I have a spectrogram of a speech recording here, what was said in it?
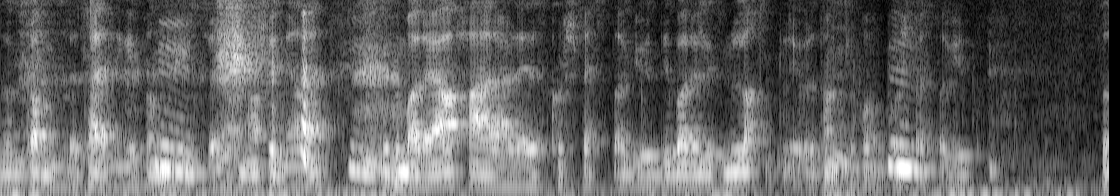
sånne gamle tegninger på en Mm. husvegg som har funnet av det. Liksom bare Ja, her er deres korsfesta Gud. De bare liksom latterliggjorde tanken på en korsfesta Gud. Så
